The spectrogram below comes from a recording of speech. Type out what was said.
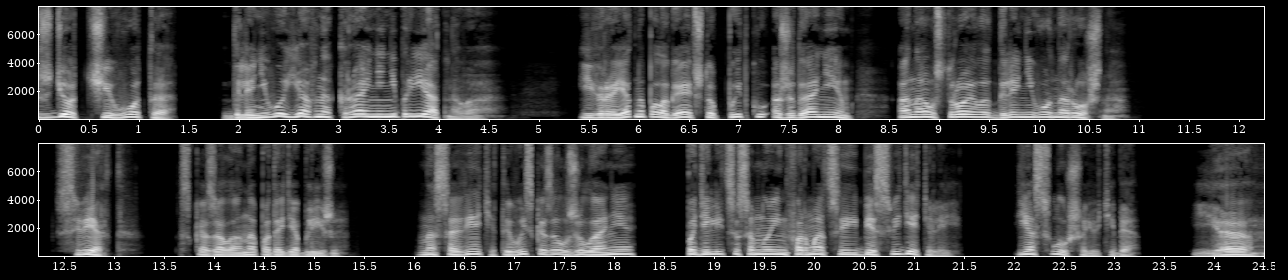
ждет чего-то для него явно крайне неприятного и, вероятно, полагает, что пытку ожиданием она устроила для него нарочно. «Сверд», — сказала она, подойдя ближе, — «на совете ты высказал желание поделиться со мной информацией без свидетелей. Я слушаю тебя». «Я...»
